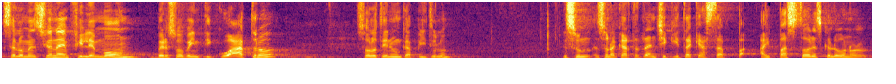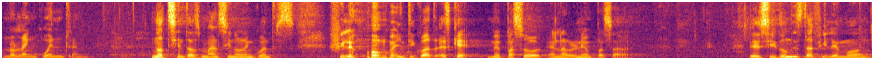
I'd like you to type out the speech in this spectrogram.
se lo menciona en Filemón, verso 24, solo tiene un capítulo. Es, una carta tan chiquita que hasta hay pastores que luego no, la encuentran. No te sientas mal si no la encuentras. Filemón 24, es que me pasó en la reunión pasada. Le decía, ¿dónde está Filemón?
